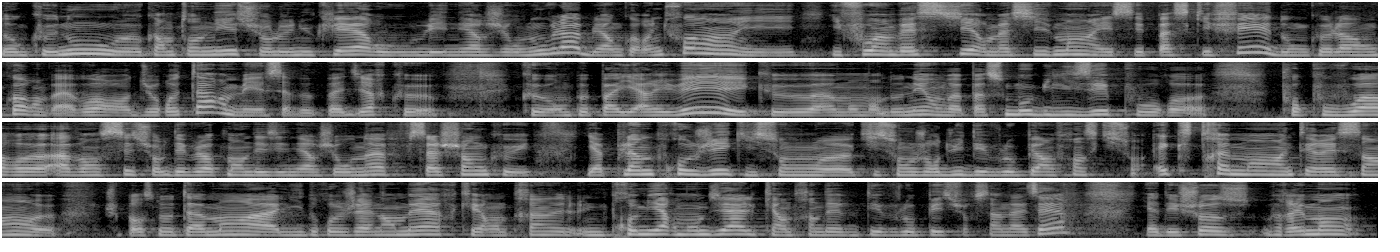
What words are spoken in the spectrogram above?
Donc euh, nous, euh, quand on est sur le nucléaire ou l'énergie renouvelable, et encore une fois, hein, il, faut investir massivement, et c'est pas ce qui est fait. Donc là encore, on va avoir du retard, mais ça ne veut pas dire que qu'on peut pas y arriver et qu'à un moment donné, on va pas se mobiliser pour, pour pouvoir avancer sur le développement des énergies renouvelables, sachant qu'il y a plein de projets qui sont, qui sont aujourd'hui développés en France qui sont extrêmement intéressants je pense notamment à l'hydrogène en mer, qui est en train, une première mondiale qui est en train d'être développée sur Saint-Nazaire. Il y a des choses vraiment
